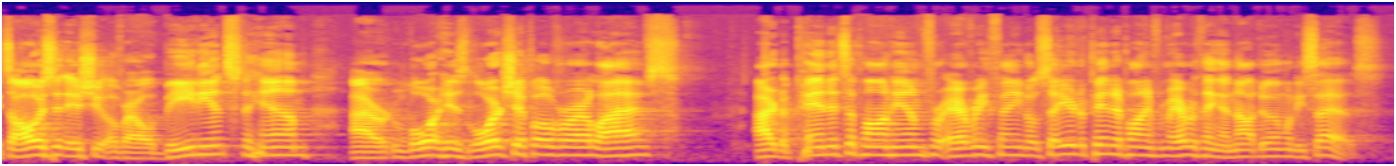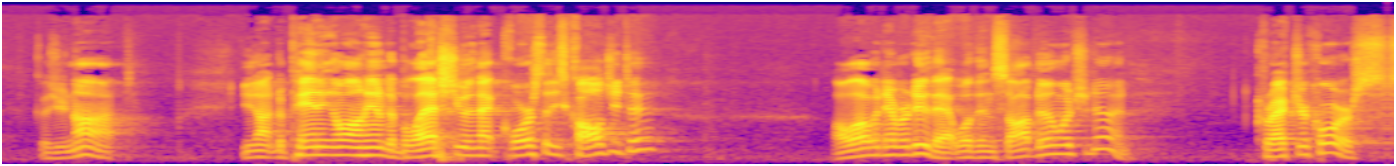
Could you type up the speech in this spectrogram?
It's always an issue of our obedience to Him, our Lord, His Lordship over our lives, our dependence upon Him for everything. Don't say you're dependent upon Him from everything and not doing what He says, because you're not. You're not depending on Him to bless you in that course that He's called you to. Oh, I would never do that. Well, then stop doing what you're doing. Correct your course.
